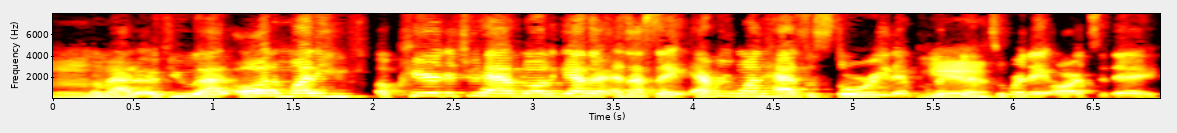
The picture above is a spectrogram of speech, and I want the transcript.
Mm-hmm. No matter if you got all the money, you appear that you have it all together. As I say, everyone has a story that put yeah. them to where they are today.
